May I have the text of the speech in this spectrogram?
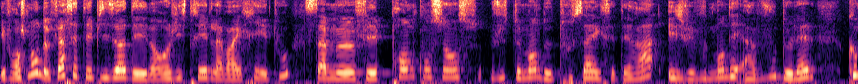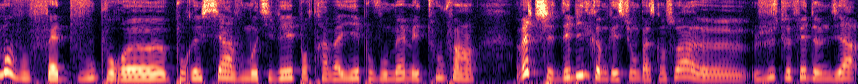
Et franchement, de faire cet épisode et d'enregistrer, de l'avoir écrit et tout, ça me fait prendre conscience justement de tout ça, etc. Et je vais vous demander à vous de l'aide. Comment vous faites, vous, pour, euh, pour réussir à vous motiver, pour travailler pour vous-même et tout? Enfin, en fait, c'est débile comme question parce qu'en soi, euh, juste le fait de me dire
